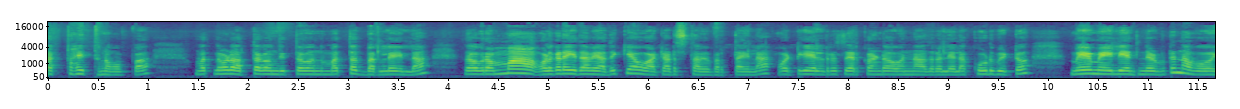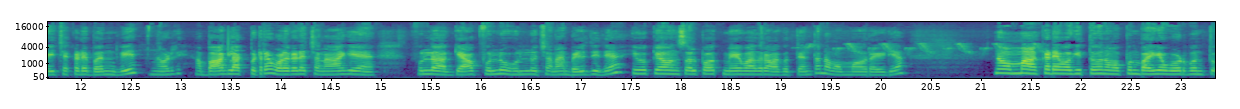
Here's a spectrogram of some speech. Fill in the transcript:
ನಗ್ತಾ ಇತ್ತು ನಮ್ಮಪ್ಪ. ಮತ್ತು ನೋಡು ಅತ್ತಗೊಂದು ಇತ್ತಗೊಂದು ಮತ್ತೆ ಅದು ಬರಲೇ ಇಲ್ಲ. ಸೊ ಅವರಮ್ಮ ಒಳಗಡೆ ಇದ್ದಾವೆ ಅದಕ್ಕೆ ಅವು ಆಟ ಆಡಿಸ್ತಾವೆ, ಬರ್ತಾ ಇಲ್ಲ. ಒಟ್ಟಿಗೆ ಎಲ್ಲರೂ ಸೇರ್ಕೊಂಡು ಅವನ್ನ ಅದರಲ್ಲೆಲ್ಲ ಕೂಡಿಬಿಟ್ಟು, ಮೇ ಮೇಲಿ ಅಂತ ಹೇಳ್ಬಿಟ್ಟು ನಾವು ಈಚೆ ಕಡೆ ಬಂದ್ವಿ. ನೋಡಿರಿ, ಆ ಬಾಗ್ಲು ಹಾಕ್ಬಿಟ್ರೆ ಒಳಗಡೆ ಚೆನ್ನಾಗಿ ಫುಲ್ ಗ್ಯಾಪ್ ಫುಲ್ಲು ಹುಲ್ಲು ಚೆನ್ನಾಗಿ ಬೆಳೆದಿದೆ. ಇವಕ್ಕೆ ಒಂದು ಸ್ವಲ್ಪ ಹೊತ್ತು ಮೇವಾದರೂ ಆಗುತ್ತೆ ಅಂತ ನಮ್ಮಮ್ಮ ಅವ್ರ ಐಡಿಯಾ ನಮ್ಮಮ್ಮ ಆ ಕಡೆ ಹೋಗಿತ್ತು. ನಮ್ಮಪ್ಪನ ಬಾಯಿಗೆ ಓಡ್ ಬಂತು.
